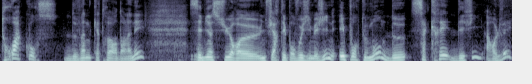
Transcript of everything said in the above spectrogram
trois courses de 24 heures dans l'année. C'est bien sûr euh, une fierté pour vous, j'imagine, et pour tout le monde, de sacrés défis à relever.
